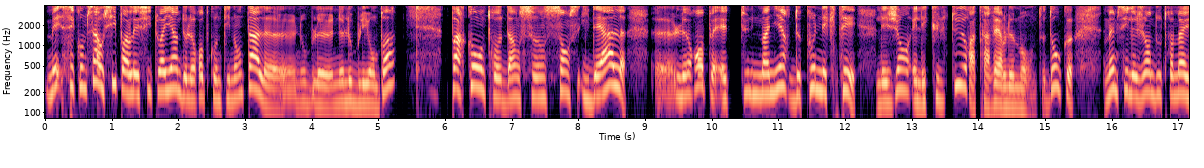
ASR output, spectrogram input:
mais c'est comme ça aussi par les citoyens de l'Europe continentale, euh, ne l'oublions pas. Par contre, dans son sens idéal, euh, l'Europe est une manière de connecter les gens et les cultures à travers le monde. Donc, euh, même si les gens d'outre-mer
